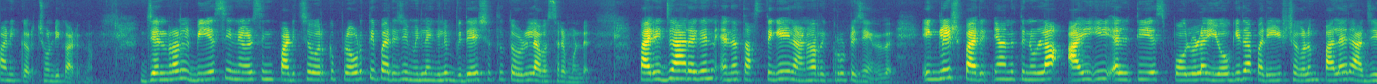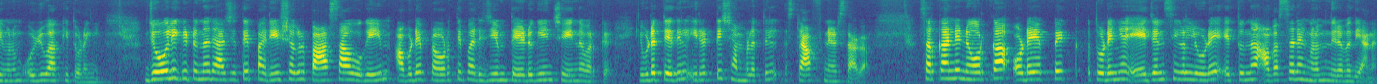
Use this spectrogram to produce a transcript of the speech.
പണിക്കർ ചൂണ്ടിക്കാട്ടുന്നു. General B S C nursing പഠിച്ചവർക്ക് പ്രവൃത്തി പരിചയമില്ലെങ്കിലും വിദേശത്ത് തൊഴിലവസരമുണ്ട്. പരിചാരകൻ എന്ന തസ്തികയിലാണ് റിക്രൂട്ട് ചെയ്യുന്നത്. ഇംഗ്ലീഷ് പരിജ്ഞാനത്തിനുള്ള I E L T S പോലുള്ള യോഗ്യതാ പരീക്ഷകളും പല രാജ്യങ്ങളും ഒഴിവാക്കി തുടങ്ങി. ജോലി കിട്ടുന്ന രാജ്യത്തെ പരീക്ഷകൾ പാസ്സാവുകയും അവിടെ പ്രവൃത്തി പരിചയം തേടുകയും ചെയ്യുന്നവർക്ക് ഇവിടത്തേതിൽ ഇരട്ടി ശമ്പളത്തിൽ സ്റ്റാഫ് നഴ്സാകാം. സർക്കാരിന്റെ നോർക്ക ഒഡയപെക് തുടങ്ങിയ ഏജൻസികളിലൂടെ എത്തുന്ന അവസരങ്ങളും നിരവധിയാണ്.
